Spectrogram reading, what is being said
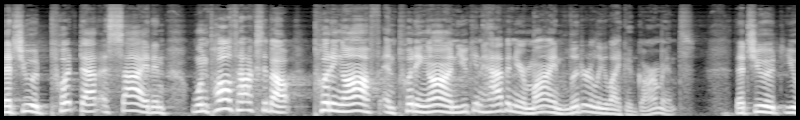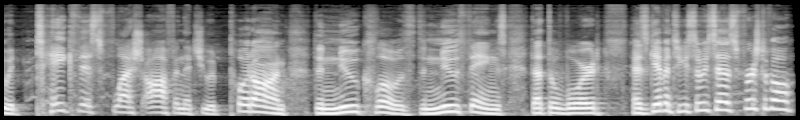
That you would put that aside. And when Paul talks about putting off and putting on, you can have in your mind literally like a garment. That you would, you would take this flesh off and that you would put on the new clothes, the new things that the Lord has given to you. So he says, first of all,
